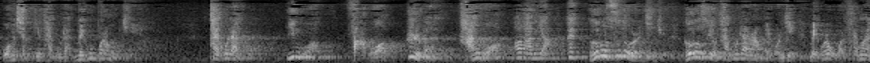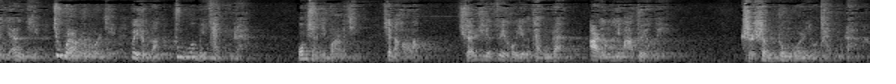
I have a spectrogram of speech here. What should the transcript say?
我们想进太空站，美国不让我们进。太空站，英国、法国、日本、韩国、澳大利亚，哎，俄罗斯都有人进去。俄罗斯有太空站让美国人进，美国人我的太空站也让你进，就不让中国人进。为什么呢？中国没太空站，我们想进不让他进。现在好了，全世界最后一个太空站，二零一八坠毁。只剩中国人有太空站了。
